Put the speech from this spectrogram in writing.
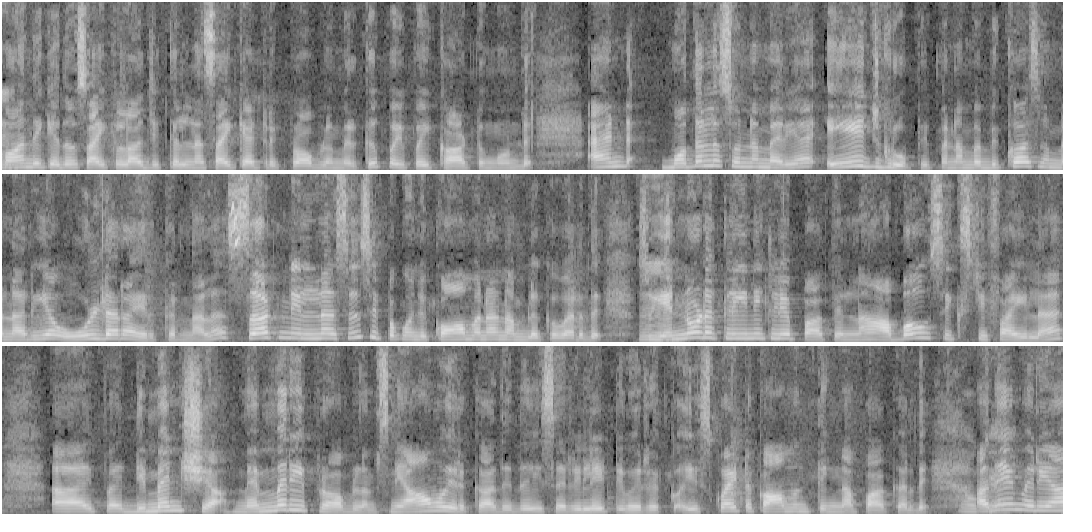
குழந்தைக்கு ஏதோ சைக்கலாஜிக்கல் சைக்காட்ரிக் ப்ராப்ளம் இருக்கு போய் போய் காட்டுங்கோண்டு அண்ட் முதல்ல சொன்ன மாதிரியா ஏஜ் குரூப் இப்போ நம்ம பிகாஸ் நம்ம நிறைய ஓல்டராக இருக்கிறதுனால சர்டன் இல்னஸஸ் இப்போ கொஞ்சம் காமனாக நம்மளுக்கு வருது. ஸோ என்னோட கிளினிக்லேயே பார்த்தீங்கன்னா அபவ் சிக்ஸ்டி ஃபைவ்ல இப்போ டிமென்ஷியா மெமரி ப்ராப்ளம்ஸ் ஞாபகம் இருக்காதது is relative is quite a common thing நான் பார்க்கறது. அதே மாதிரியா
